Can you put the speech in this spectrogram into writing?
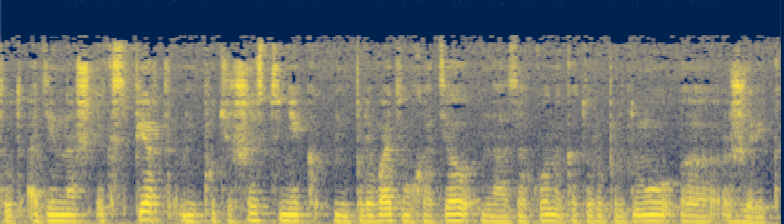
тут один наш эксперт, путешественник, плевать он хотел на законы, которые придумал э, Жирик.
